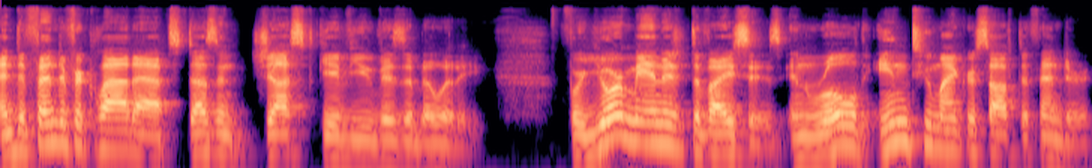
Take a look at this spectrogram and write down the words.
And Defender for Cloud Apps doesn't just give you visibility. For your managed devices enrolled into Microsoft Defender,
